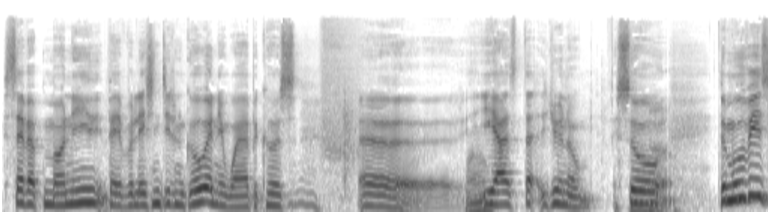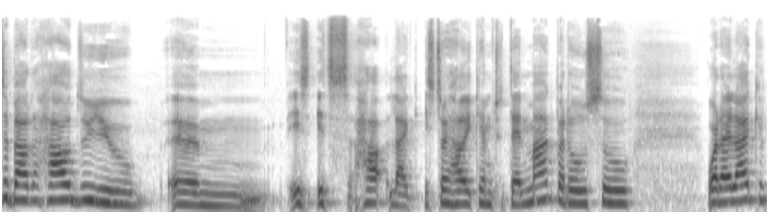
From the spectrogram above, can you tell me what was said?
save up money, the relation didn't go anywhere because uh, he has that you know. So Yeah. the movie is about how do you um, it's, it's how like it's how he came to Denmark, but also what I like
